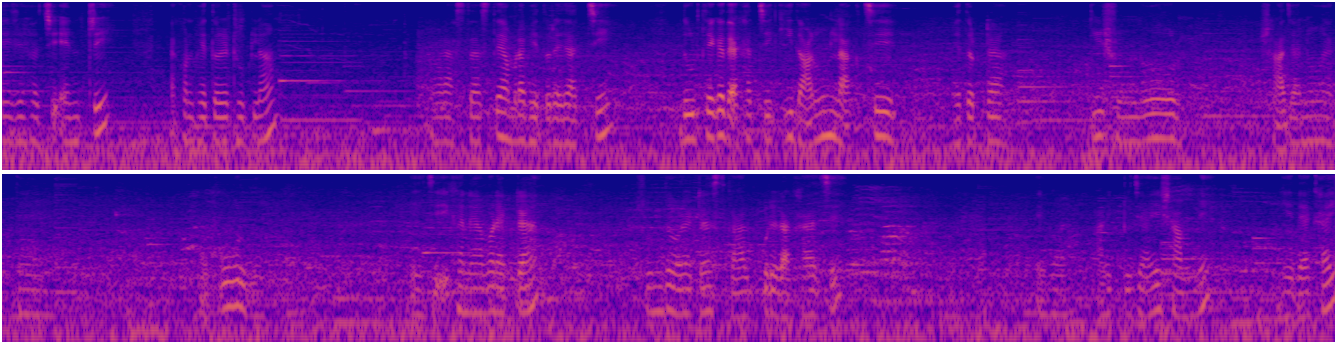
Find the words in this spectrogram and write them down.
এই যে হচ্ছে এন্ট্রি এখন ভেতরে ঢুকলাম। এবার আস্তে আস্তে আমরা ভেতরে যাচ্ছি। দূর থেকে দেখাচ্ছি কি দারুণ লাগছে ভেতরটা। কি সুন্দর সাজানো একদম অপূর্ব। এই যে এখানে আবার একটা সুন্দর একটা স্কাল্প করে রাখা আছে। এবার আরেকটু যাই সামনে, গিয়ে দেখাই।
